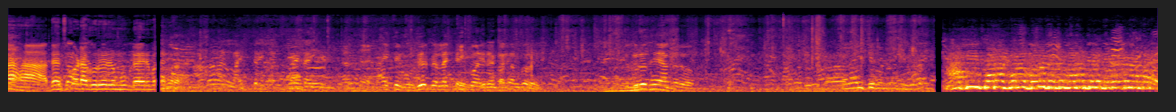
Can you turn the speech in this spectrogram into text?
আহা দেন কটা গরুর মুখ ডায়ের দূরে থেকে করো হাসি ছাড়া কোনো গরু যাতে মনে থেকে বেরোতে না পারে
